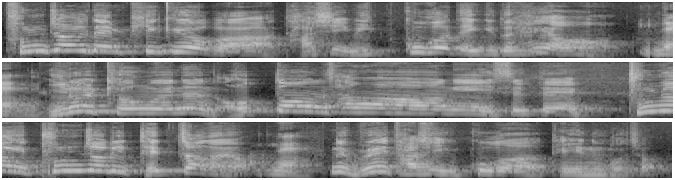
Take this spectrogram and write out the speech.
품절된 피규어가 다시 입고가 되기도 해요. 네. 이럴 경우에는 어떤 상황에 있을 때 분명히 품절이 됐잖아요? 네. 근데 왜 다시 입고가 돼 있는 거죠?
